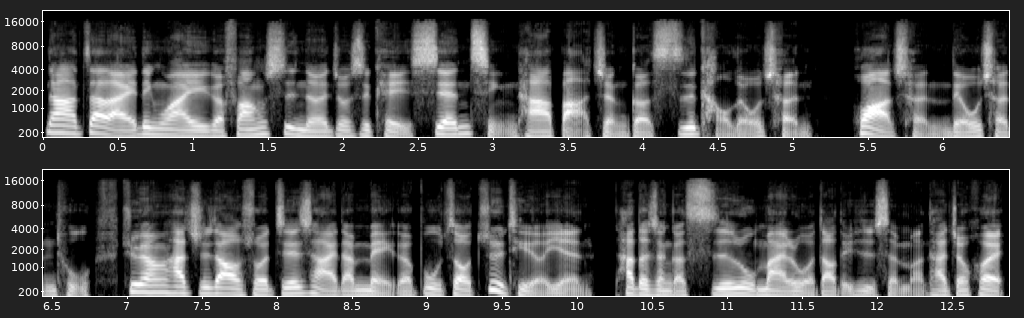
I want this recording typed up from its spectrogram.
那再来另外一个方式呢，就是可以先请他把整个思考流程。画成流程图，就让他知道说接下来的每个步骤，具体而言，他的整个思路脉络到底是什么，他就会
